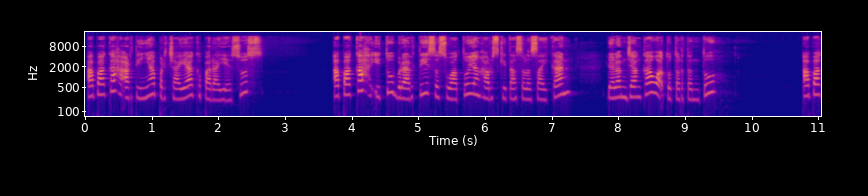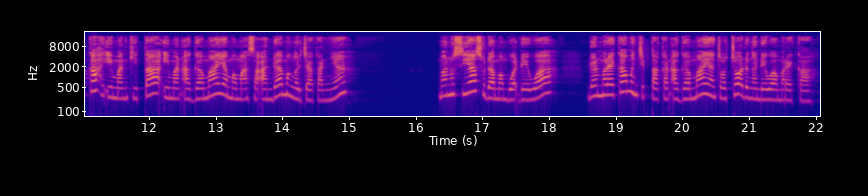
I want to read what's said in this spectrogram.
Apakah artinya percaya kepada Yesus? Apakah itu berarti sesuatu yang harus kita selesaikan dalam jangka waktu tertentu? Apakah iman kita iman agama yang memaksa Anda mengerjakannya? Manusia sudah membuat dewa, dan mereka menciptakan agama yang cocok dengan dewa mereka.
